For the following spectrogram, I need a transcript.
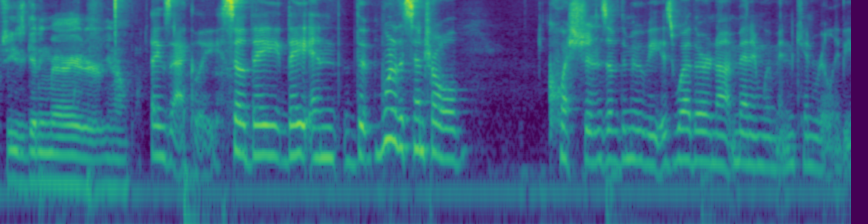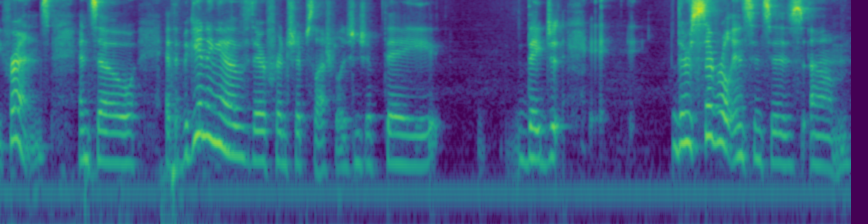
she's getting married or, you know. Exactly. So they they and the one of the central questions of the movie is whether or not men and women can really be friends. And so at the beginning of their friendship slash relationship, they they just there's several instances um,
